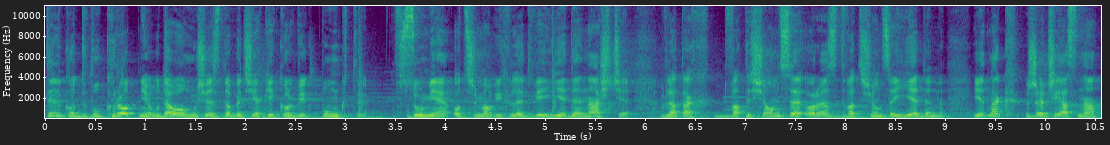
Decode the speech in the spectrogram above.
tylko dwukrotnie udało mu się zdobyć jakiekolwiek punkty. W sumie otrzymał ich ledwie 11 w latach 2000 oraz 2001. Jednak rzecz jasna,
